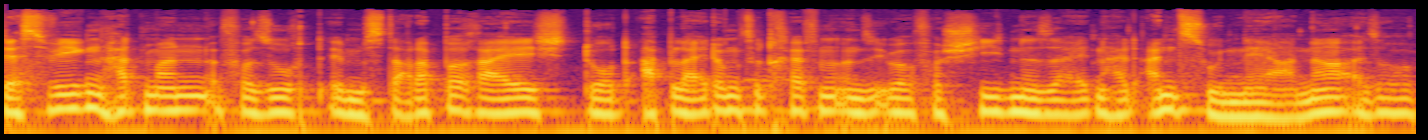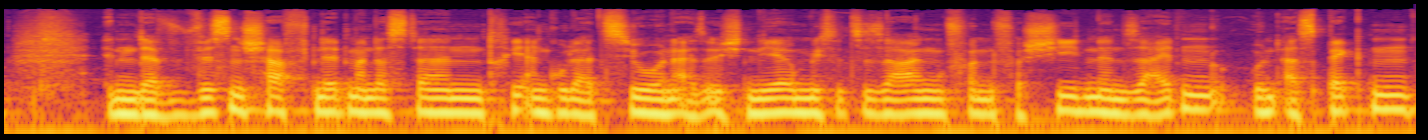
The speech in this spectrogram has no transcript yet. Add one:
deswegen hat man versucht, im Startup-Bereich dort Ableitungen zu treffen und sie über verschiedene Seiten halt anzunähern. Ne? Also in der Wissenschaft nennt man das dann Triangulation. Also ich nähere mich sozusagen von verschiedenen Seiten und Aspekten,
